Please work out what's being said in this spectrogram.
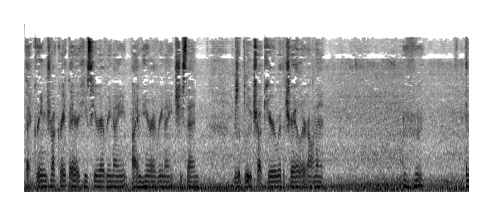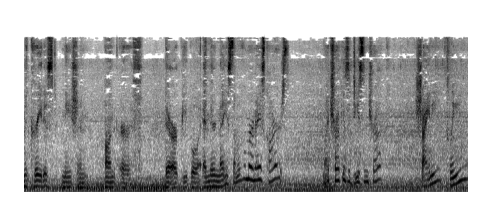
That green truck right there, he's here every night. I'm here every night, she said. There's a blue truck here with a trailer on it. Mm-hmm in the greatest nation on earth, there are people, and they're nice. Some of them are nice cars. My truck is a decent truck. Shiny, clean.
